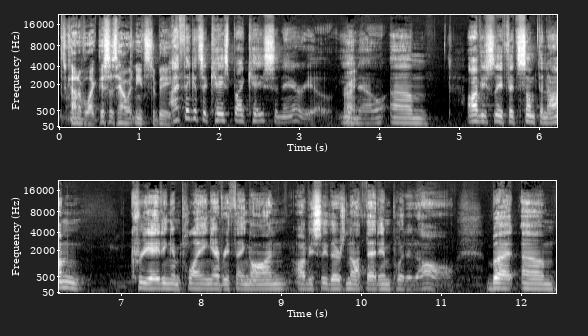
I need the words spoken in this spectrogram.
It's kind of like this is how it needs to be. I think it's a case by case scenario. You Right. know, um, obviously, if it's something I'm creating and playing everything on, obviously there's not that input at all. But um,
